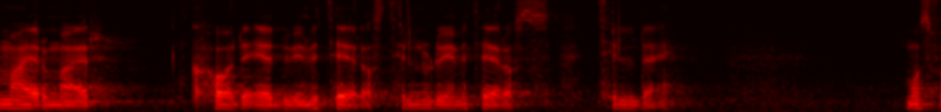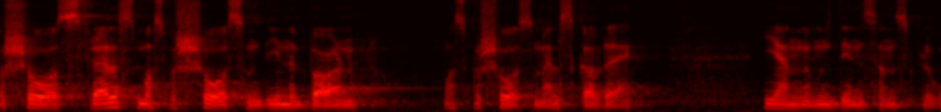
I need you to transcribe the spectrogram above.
mer og mer hva det er du inviterer oss til når du inviterer oss til deg. Må oss få se oss frelst, må oss få se oss som dine barn, må oss få se oss som elsker av deg gjennom din sønns blod.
